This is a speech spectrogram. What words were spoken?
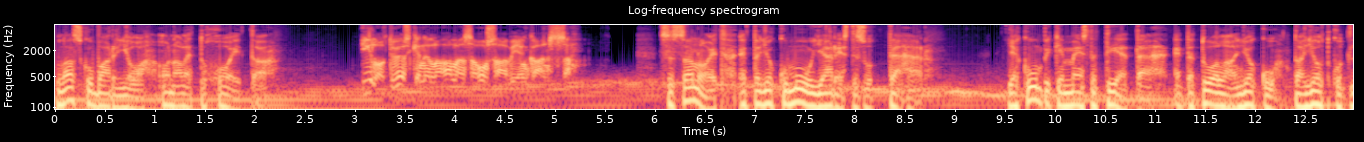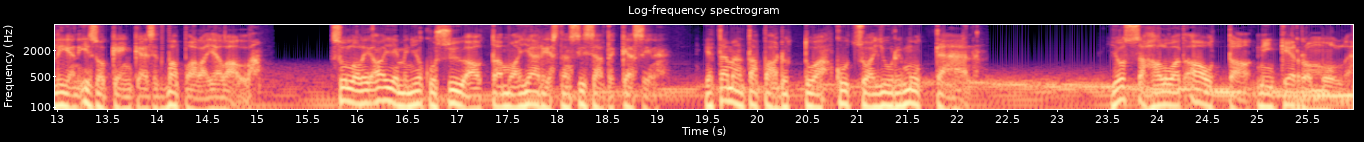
Laskuvarjoa on alettu hoitaa. Ilo työskennellä alansa osaavien kanssa. Sä sanoit, että joku muu järjesti sut tähän. Ja kumpikin meistä tietää, että tuolla on joku tai jotkut liian isokenkäiset vapaalla jalalla. Sulla oli aiemmin joku syy auttaa mua järjestön sisältä käsin, ja tämän tapahduttua kutsua juuri mut tähän. Jos sä haluat auttaa, niin kerro mulle.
